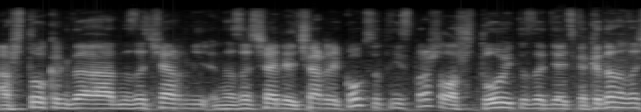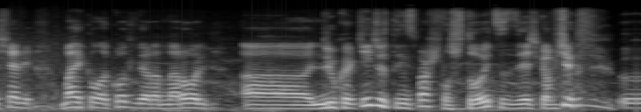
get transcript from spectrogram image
А что, когда назначали, назначали Чарли Кокса, ты не спрашивал, а что это за дядька? Когда назначали Майкла Котлера на роль э, Люка Кейджа, ты не спрашивал, что это за дядька? Вообще, э,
